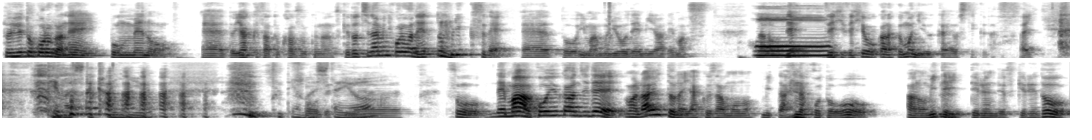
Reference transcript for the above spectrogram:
というところがね、1本目の、えーとヤクザと家族なんですけど、ちなみにこれはネットフリックスで、えーと今無料で見られます。なので、ぜひぜひ岡田君も入会をしてください。出ました、勧誘。出ましたよそうでまあ、こういう感じで、まあ、ライトなヤクザものみたいなことを、あの、見ていってるんですけれど、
